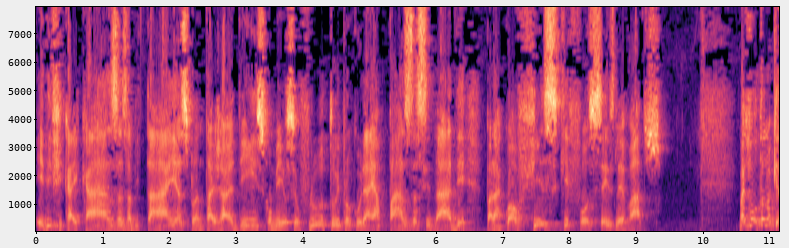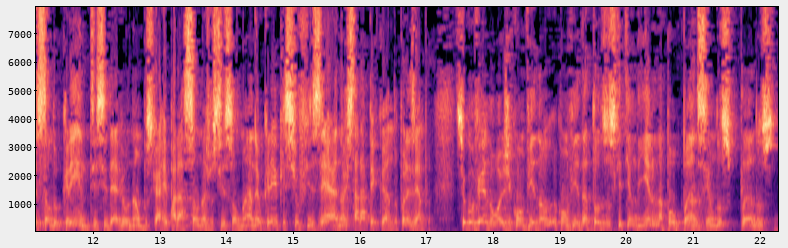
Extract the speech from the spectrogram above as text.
Edificai casas, habitai-as, plantai jardins, comei o seu fruto e procurai a paz da cidade para a qual fiz que fosseis levados. Mas voltando à questão do crente, se deve ou não buscar reparação na justiça humana, eu creio que se o fizer, não estará pecando. Por exemplo, se o governo hoje convida, convida todos os que tinham dinheiro na poupança, em um dos planos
